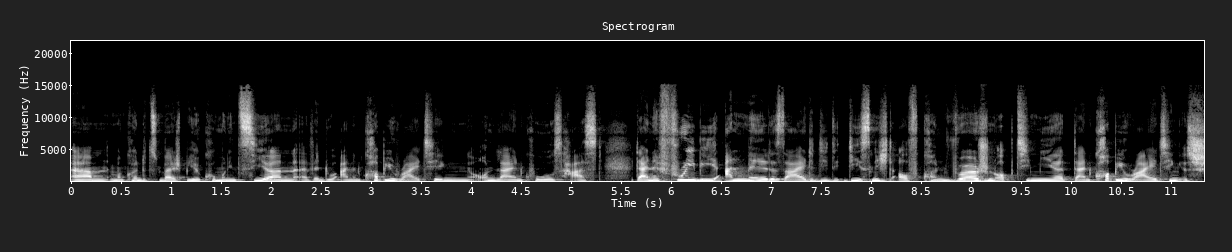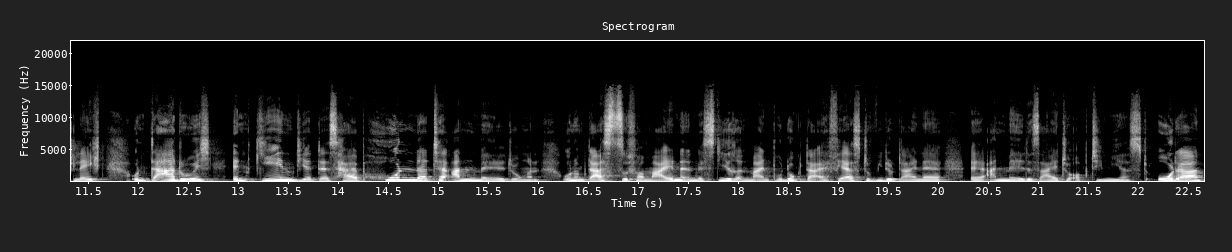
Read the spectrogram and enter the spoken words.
Ähm, man könnte zum Beispiel hier kommunizieren, äh, wenn du einen Copywriting-Online-Kurs hast, deine Freebie-Anmeldeseite, die, die ist nicht auf Conversion optimiert, dein Copywriting ist schlecht und dadurch entgehen dir deshalb hunderte Anmeldungen. Und um das zu vermeiden, investiere in mein Produkt Produkt. Da erfährst du, wie du deine äh, Anmeldeseite optimierst. Oder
